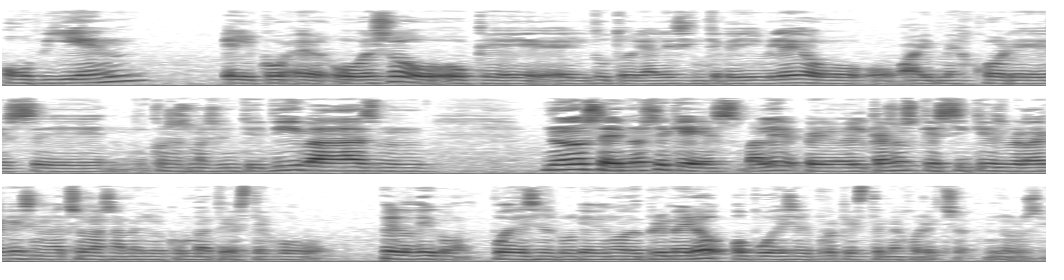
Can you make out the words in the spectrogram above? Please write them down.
o bien, el, eh, o eso, o, que el tutorial es increíble, o, hay mejores eh, cosas más intuitivas, mm, no lo sé, no sé qué es, ¿vale? Pero el caso es que sí que es verdad que se me ha hecho más ameno el combate de este juego. Pero digo, puede ser porque vengo del primero, o puede ser porque esté mejor hecho, no lo sé.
